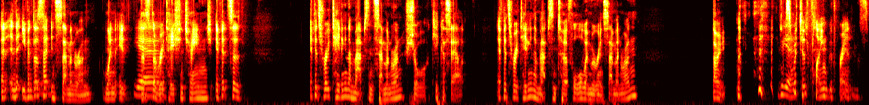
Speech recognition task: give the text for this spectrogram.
and and it even does that in Salmon Run when it does the rotation change. If it's a if it's rotating the maps in Salmon Run, sure, kick us out. If it's rotating the maps in Turf War when we were in Salmon Run, don't. Yeah. We're just playing with friends.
